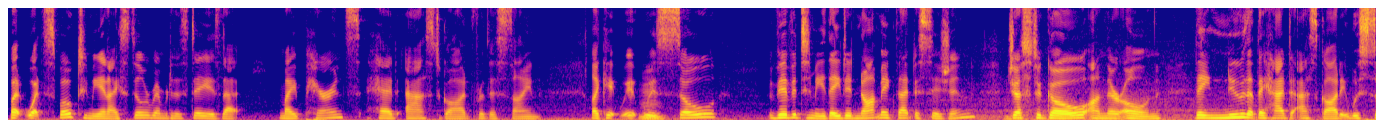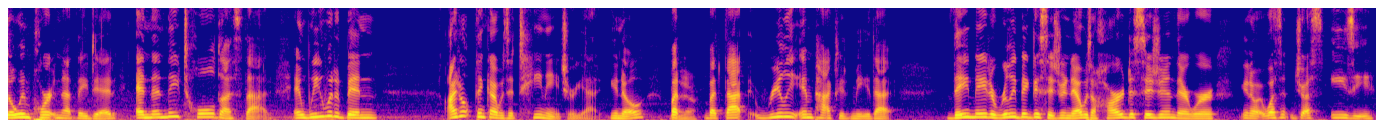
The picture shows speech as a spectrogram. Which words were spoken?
But what spoke to me, and I still remember to this day, is that my parents had asked God for this sign. Like it, it hmm. was so vivid to me. They did not make that decision just to go on their own. They knew that they had to ask God. It was so important that they did. And then they told us that. And we hmm. would have been I don't think I was a teenager yet, you know? But Yeah. but that really impacted me that they made a really big decision. That was a hard decision. There were, you know, it wasn't just easy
